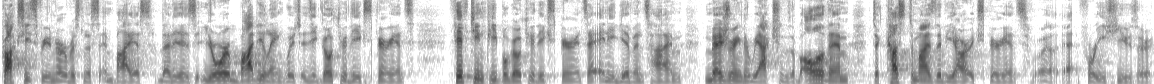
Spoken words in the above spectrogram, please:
proxies for your nervousness and bias, that is, your body language as you go through the experience. 15 people go through the experience at any given time, measuring the reactions of all of them to customize the VR experience uh, for each user.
